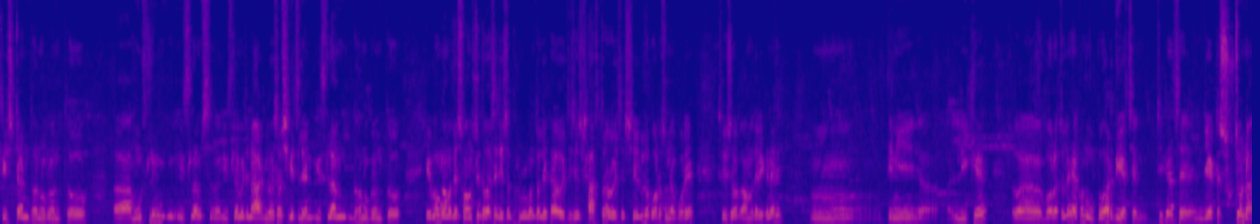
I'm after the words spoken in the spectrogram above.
খ্রিস্টান ধর্মগ্রন্থ মুসলিম, ইসলাম, ইসলামের জন্য আরবি ভাষাও শিখেছিলেন, ইসলাম ধর্মগ্রন্থ এবং আমাদের সংস্কৃত ভাষায় যেসব ধর্মগ্রন্থ লেখা হয়েছে, যেসব শাস্ত্র রয়েছে, সেগুলো পড়াশোনা করে সেসব আমাদের এখানে তিনি লিখে বলা চলে এখন উপহার দিয়েছেন। ঠিক আছে? যে একটা সূচনা,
